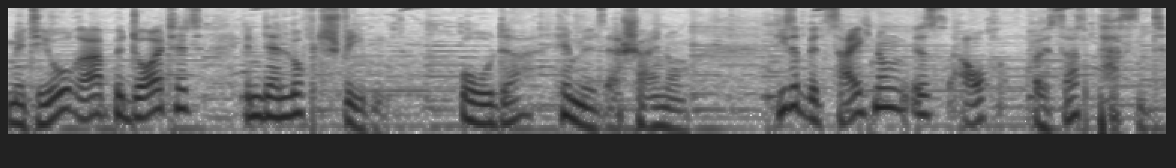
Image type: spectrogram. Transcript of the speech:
Meteora bedeutet in der Luft schwebend oder Himmelserscheinung. Diese Bezeichnung ist auch äußerst passend,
